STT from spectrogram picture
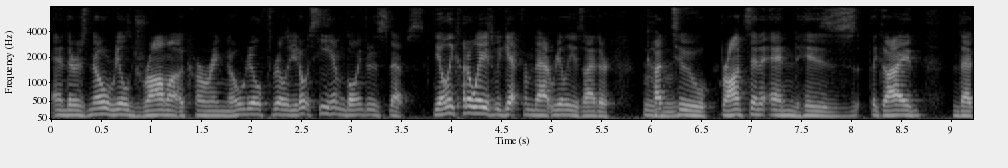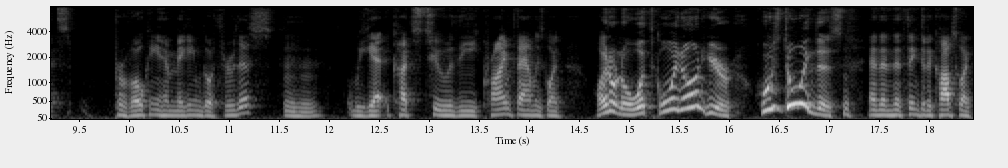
and there's no real drama occurring, no real thrill. You don't see him going through the steps. The only cutaways we get from that really is either cut to Bronson and his the guy that's provoking him, making him go through this. Mm-hmm. We get cuts to the crime families going, I don't know what's going on here. Who's doing this? and then the thing to the cops going,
